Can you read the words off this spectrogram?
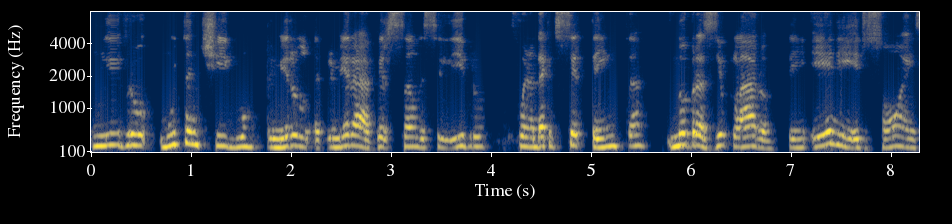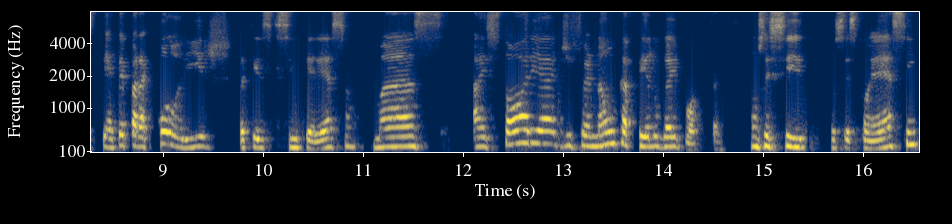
um livro muito antigo, primeiro, a primeira versão desse livro foi na década de 70. No Brasil, claro, tem N edições, tem até para colorir, para aqueles que se interessam, mas a história de Fernão Capelo Gaivota. Não sei se vocês conhecem,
